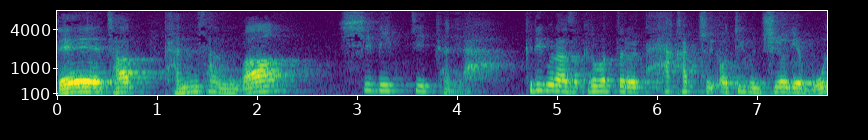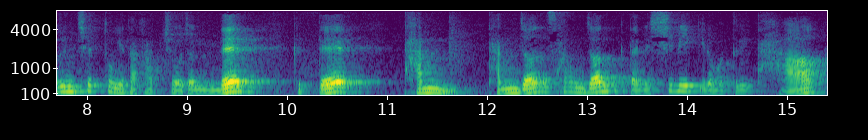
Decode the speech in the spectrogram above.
내잣 단상과 십익지 편이라. 그리고 나서 그런 것들을 다 갖추, 어떻게 보면 지역의 모든 채통이 다 갖추어졌는데, 그때 단, 단전, 상전, 그 다음에 십익 이런 것들이 다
